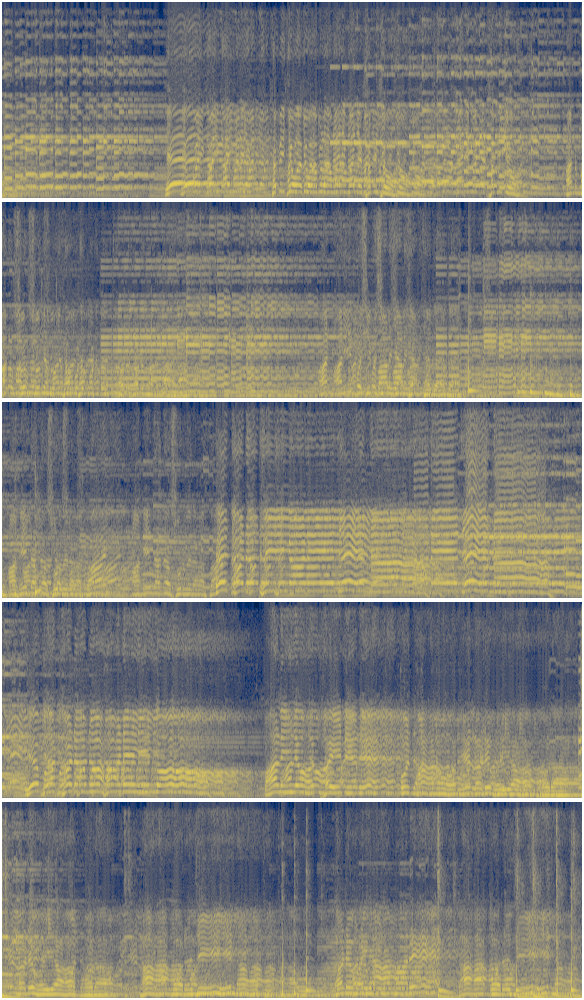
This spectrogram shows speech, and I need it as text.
એ કોઈ કોઈ મારી માથે ખબી જો આપણા મારી માથે ખબી ગયો હોય. માથે ગયો હોય. અને મારો કે માથા પછી પાળિયા થયા થઈ જાય. આને દાદા સુરવીરા થાય આને દાદા સુરવીરા થાય. એ ધડ ઠીંગાણે જેના એ માથડા મહાણે તો પાળીયો થઈને રે પૂંજાણો રે લડવૈયા મોરા લડવૈયા મોરા. ઠાકોરજી નાથ થાવું. લડવૈયા મારે ઠાકોરજી નાથી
